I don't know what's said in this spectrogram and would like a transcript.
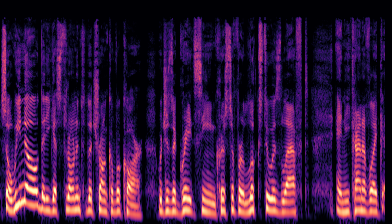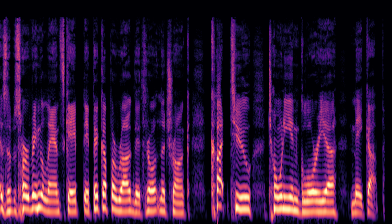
So we know that he gets thrown into the trunk of a car, which is a great scene. Christopher looks to his left and he kind of like is observing the landscape. They pick up a rug, they throw it in the trunk. Cut to Tony and Gloria make up.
